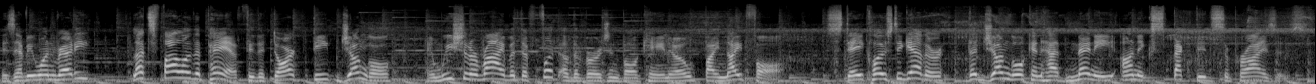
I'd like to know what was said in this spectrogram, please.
Is everyone ready? Let's follow the path through the dark, deep jungle, and we should arrive at the foot of the Virgin Volcano by nightfall. Stay close together, the jungle can have many unexpected surprises.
